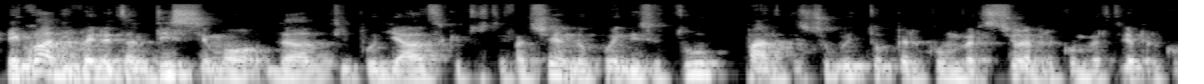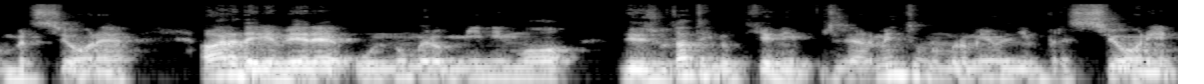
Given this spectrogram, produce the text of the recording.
E qua dipende tantissimo dal tipo di ads che tu stai facendo. Quindi se tu parti subito per conversione, per convertire per conversione, allora devi avere un numero minimo di risultati che ottieni, generalmente un numero minimo di impressioni.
